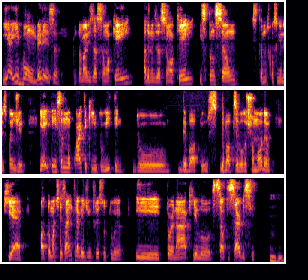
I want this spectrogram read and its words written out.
E aí, bom, beleza. Normalização ok, padronização ok, expansão estamos conseguindo expandir. E aí, pensando no quarto e quinto item do DevOps, DevOps Evolution Model, que é automatizar a entrega de infraestrutura e tornar aquilo self-service, uhum.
